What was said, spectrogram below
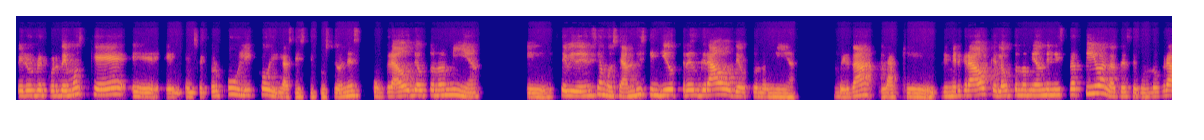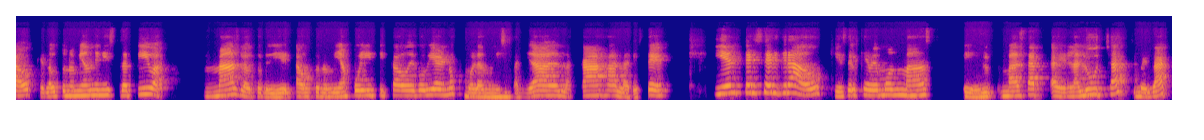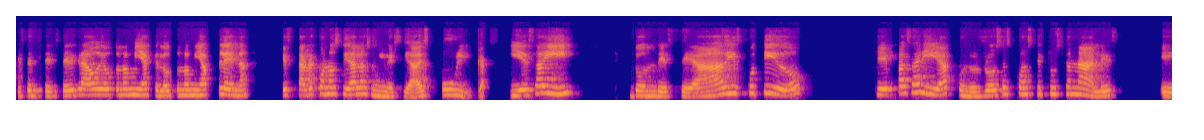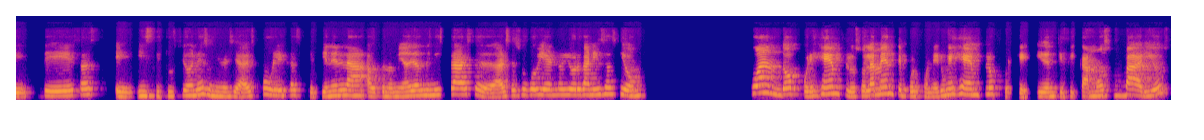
pero recordemos que eh, el, el, sector público y las instituciones con grados de autonomía se evidencian o se han distinguido tres grados de autonomía. ¿verdad? La que, el primer grado, que es la autonomía administrativa, las de segundo grado, que es la autonomía administrativa, más la autonomía, política o de gobierno, como las municipalidades, la caja, la ARECEP. Y el tercer grado, que es el que vemos más, más en la lucha, ¿verdad? Que es el tercer grado de autonomía, que es la autonomía plena, que está reconocida en las universidades públicas. Y es ahí donde se ha discutido ¿Qué pasaría con los roces constitucionales eh, de esas eh, instituciones, universidades públicas que tienen la autonomía de administrarse, de darse su gobierno y organización? Cuando, por ejemplo, solamente por poner un ejemplo, porque identificamos varios,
